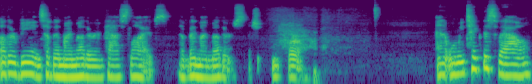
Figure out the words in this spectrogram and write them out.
other beings have been my mother in past lives, have been my mothers, plural. And when we take this vow,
